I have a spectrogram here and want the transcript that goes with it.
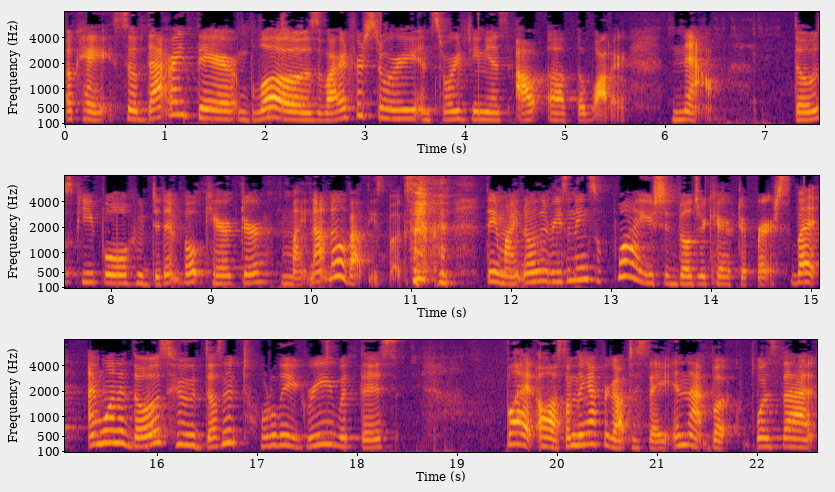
Okay, so that right there blows Wired for Story and Story Genius out of the water. Now, those people who didn't vote character might not know about these books. they might know the reasonings why you should build your character first. But I'm one of those who doesn't totally agree with this but, oh, something I forgot to say in that book was that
